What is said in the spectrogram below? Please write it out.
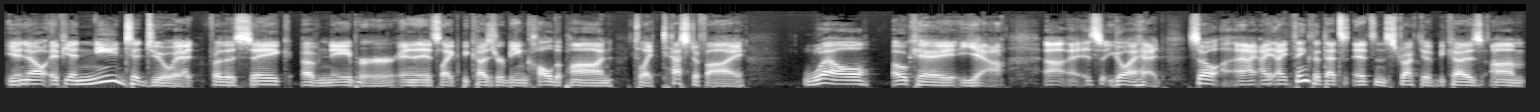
you know, if you need to do it for the sake of neighbor, and it's like because you're being called upon to like testify, well, okay, yeah." Uh, so go ahead. So I, I, think that that's it's instructive because um,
